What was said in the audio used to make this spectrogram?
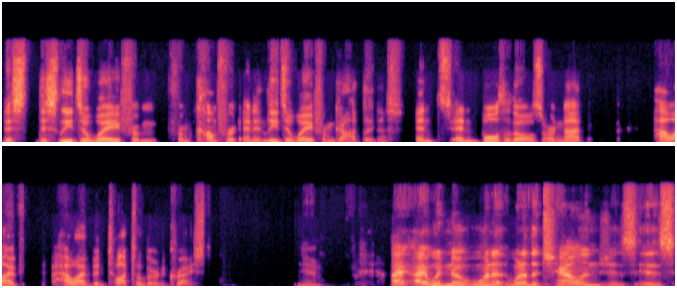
this this leads away from from comfort and it leads away from godliness and and both of those are not how i've how i've been taught to learn christ Yeah, I I would note one of one of the challenges is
